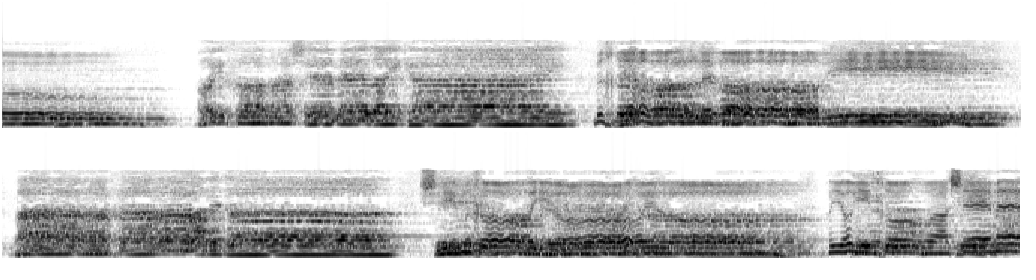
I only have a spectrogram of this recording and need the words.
אוי חום השם אלוהי קאי, בכל לבובי, שמחו יוי לו, יוי לו, השמר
